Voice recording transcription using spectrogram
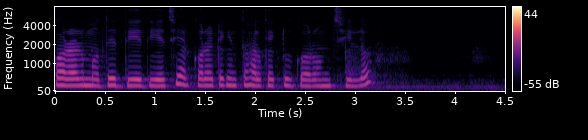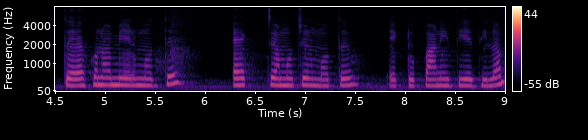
কড়ার মধ্যে দিয়ে দিয়েছি। আর কড়াইটা কিন্তু হালকা একটু গরম ছিল। তো এখন আমি এর মধ্যে এক চামচের মতো একটু পানি দিয়ে দিলাম।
